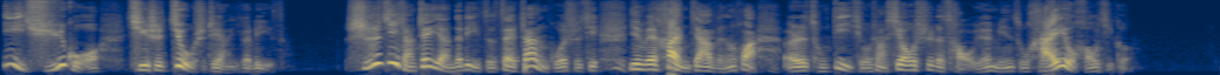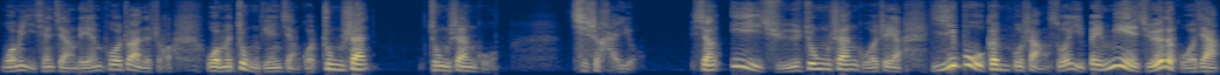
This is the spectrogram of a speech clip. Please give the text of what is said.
义渠国其实就是这样一个例子。实际上，这样的例子在战国时期，因为汉家文化而从地球上消失的草原民族还有好几个。我们以前讲《廉颇传》的时候，我们重点讲过中山，中山国。其实还有像义渠、中山国这样一步跟不上，所以被灭绝的国家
